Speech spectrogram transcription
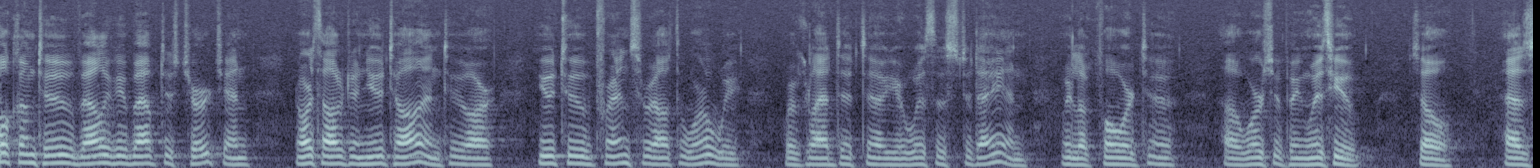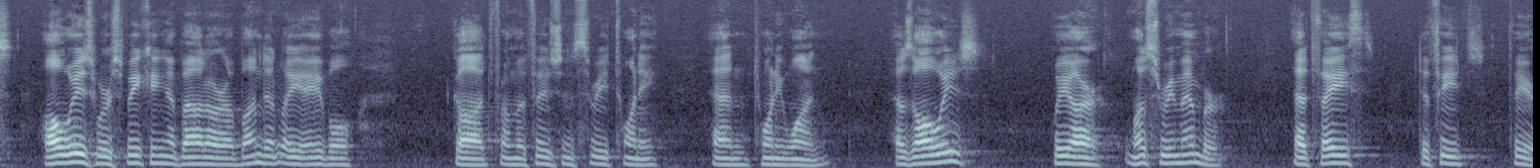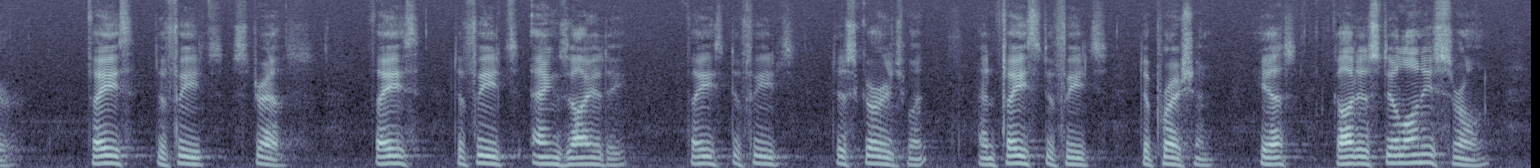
welcome to Valley View Baptist Church in North Ogden, Utah, and to our YouTube friends throughout the world. We, we're glad that uh, you're with us today, and we look forward to uh, worshiping with you. So, as always, we're speaking about our abundantly able God from Ephesians 3:20 and 21. As always, we are must remember that faith defeats fear. Faith defeats stress. Faith defeats anxiety. Faith defeats discouragement. And faith defeats depression. Yes, God is still on his throne.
